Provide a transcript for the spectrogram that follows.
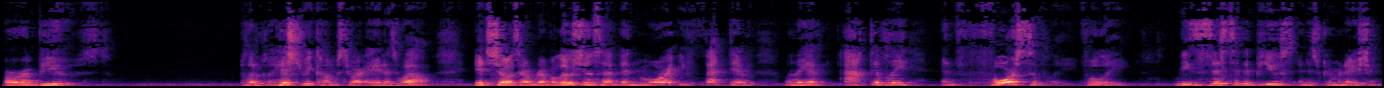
or abused. Political history comes to our aid as well. It shows how revolutions have been more effective when they have actively and forcibly, fully resisted abuse and discrimination,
